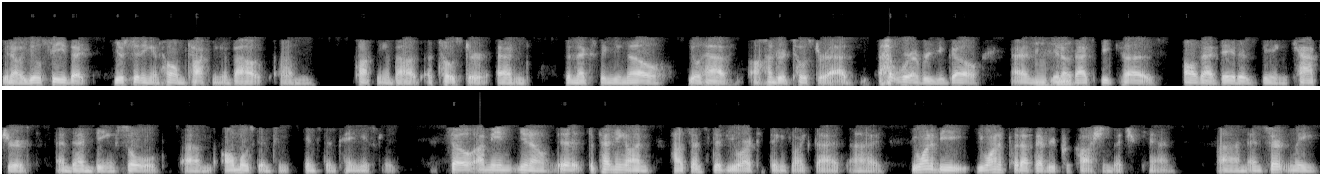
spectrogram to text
you know, you'll see that you're sitting at home talking about um, talking about a toaster, and the next thing you know, you'll have a hundred toaster ads wherever you go, and mm-hmm. you know that's because all that data is being captured and then being sold um, almost in- instantaneously. So, I mean, you know, uh, depending on how sensitive you are to things like that, uh, you want to be, you want to put up every precaution that you can. Um, and certainly,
